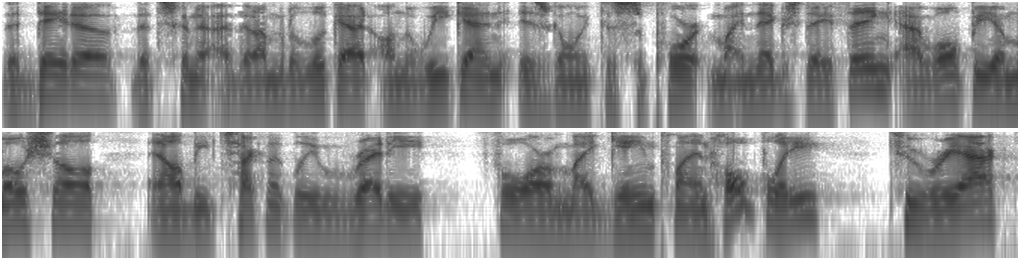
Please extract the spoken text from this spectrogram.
The data that's gonna that I'm gonna look at on the weekend is going to support my next day thing. I won't be emotional, and I'll be technically ready for my game plan, hopefully, to react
